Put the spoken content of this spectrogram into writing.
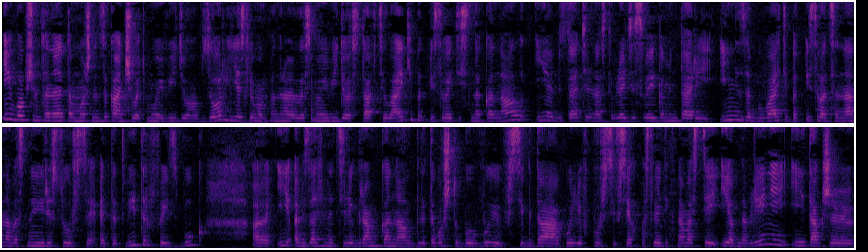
И, в общем-то, на этом можно заканчивать мой видеообзор. Если вам понравилось мое видео, ставьте лайки, подписывайтесь на канал и обязательно оставляйте свои комментарии. И не забывайте подписываться на новостные ресурсы. Это Twitter, Facebook э, и обязательно телеграм-канал, для того, чтобы вы всегда были в курсе всех последних новостей и обновлений, и также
